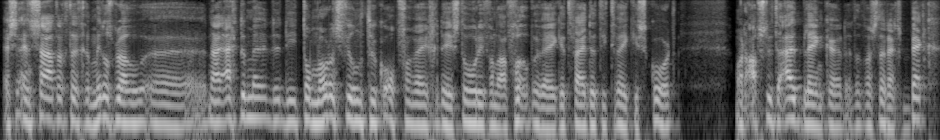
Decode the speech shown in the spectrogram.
En, en zaterdag tegen Middlesbrough, nou eigenlijk de, de- die Tom Lawrence viel natuurlijk op vanwege de historie van de afgelopen weken. Het feit dat hij twee keer scoort. Maar de absolute uitblenker, dat was de rechtsback.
